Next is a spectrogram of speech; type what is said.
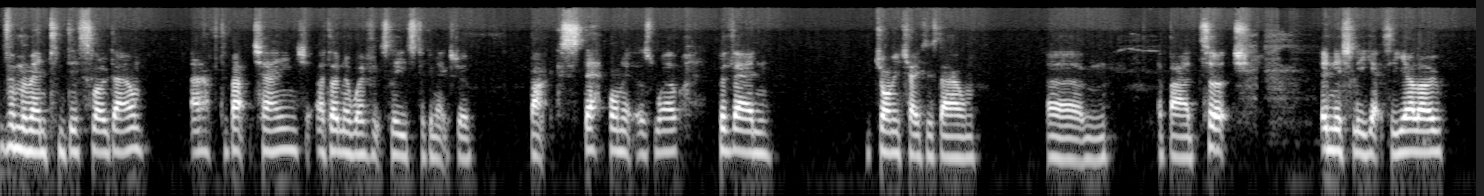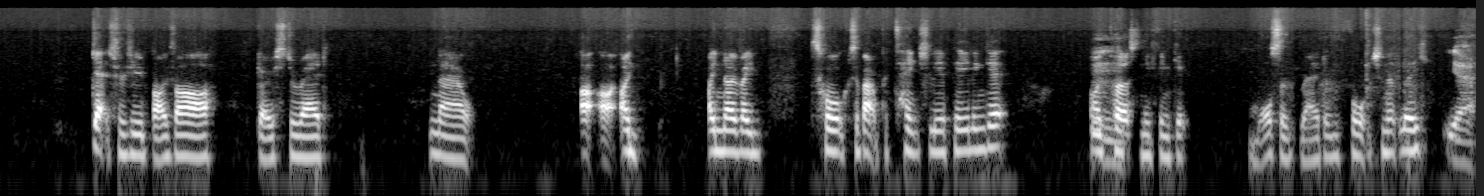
The momentum did slow down after that change. I don't know whether it's Leeds took an extra back step on it as well. But then Johnny chases down um, a bad touch. Initially gets a yellow, gets reviewed by VAR, goes to red. Now, I, I, I- know they talked about potentially appealing it. I Hmm. personally think it wasn't red, unfortunately. Yeah,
